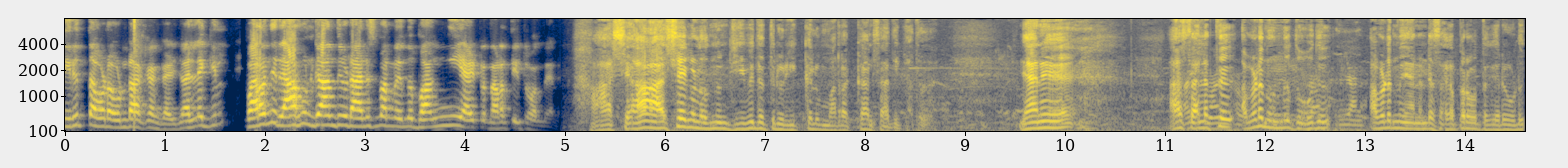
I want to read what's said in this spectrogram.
തിരുത്ത് അവിടെ ഉണ്ടാക്കാൻ കഴിഞ്ഞു. അല്ലെങ്കിൽ പറഞ്ഞ് രാഹുൽ ഗാന്ധിയുടെ അനുസ്മരണം ഇന്ന് ഭംഗിയായിട്ട് നടത്തിയിട്ട് വന്നേ ആശ ആ ആശയങ്ങളൊന്നും ജീവിതത്തിൽ ഒരിക്കലും മറക്കാൻ സാധിക്കാത്തത്. ഞാൻ ആ സ്ഥലത്ത് അവിടെ നിന്ന് തോത് അവിടെ നിന്ന് ഞാൻ എന്റെ സഹപ്രവർത്തകരോട്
